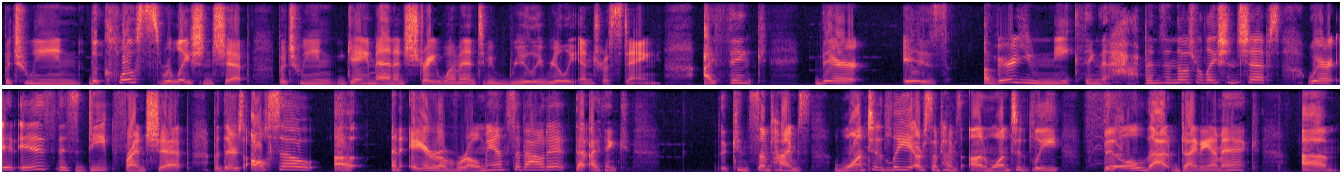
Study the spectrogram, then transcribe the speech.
between the close relationship between gay men and straight women to be really, really interesting. I think there is a very unique thing that happens in those relationships where it is this deep friendship, but there's also a, an air of romance about it that I think can sometimes wantedly or sometimes unwantedly fill that dynamic. Um,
